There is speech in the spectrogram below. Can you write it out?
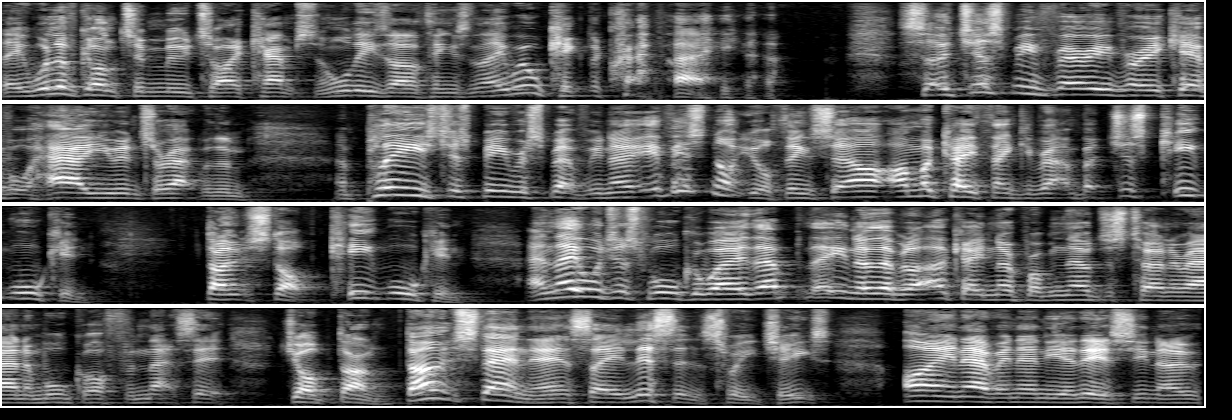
They will have gone to Muay Thai camps and all these other things, and they will kick the crap out of you. So just be very, very careful how you interact with them. And please just be respectful. You know, if it's not your thing, say, oh, I'm okay, thank you, but just keep walking. Don't stop. Keep walking. And they will just walk away. They'll, they, you know, they'll be like, okay, no problem. They'll just turn around and walk off, and that's it. Job done. Don't stand there and say, listen, sweet cheeks, I ain't having any of this. You know,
